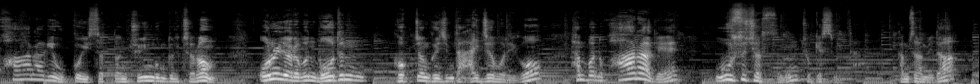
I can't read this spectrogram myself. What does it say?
환하게 웃고 있었던 주인공들처럼 오늘 여러분 모든 걱정 근심 다 잊어버리고 한번 환하게 웃으셨으면 좋겠습니다. 감사합니다.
